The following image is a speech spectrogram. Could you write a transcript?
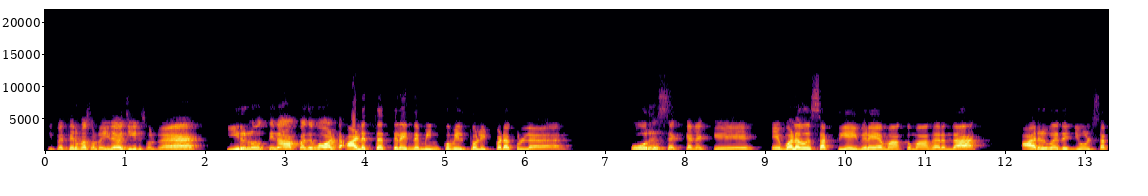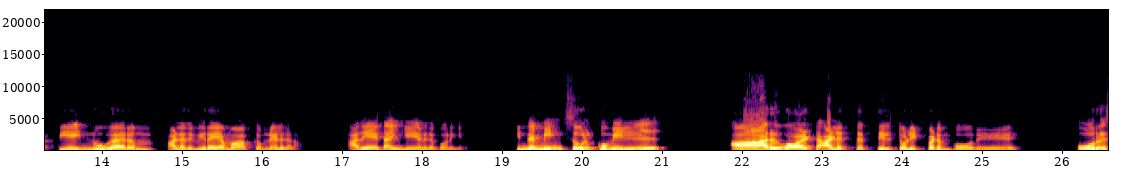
இப்ப திரும்ப சொல்றேன். இதை வச்சுக்கிட்டு சொல்றேன். இருநூத்தி நாற்பது வால்ட் அழுத்தத்துல இந்த மின்குமிழ் தொழிற்படக்குள்ள ஒரு செகனுக்கு எவ்வளவு சக்தியை விரயமாக்குமாக இருந்தா அறுபது ஜூல் சக்தியை நுகரும் அல்லது விரயமாக்கும்னு எழுதலாம். அதே தான் இங்கேயும் எழுத போறீங்க. இந்த மின்சூல் குமிழ் ஆறு வோல்ட் அழுத்தத்தில் தொழிற்படும் போது ஒரு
